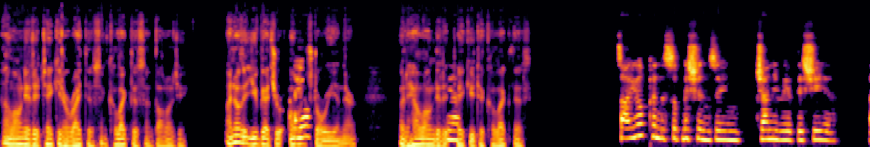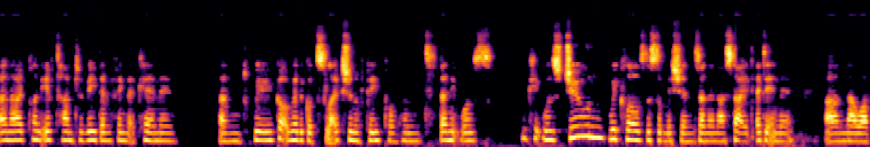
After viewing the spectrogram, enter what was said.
How long did it take you to write this and collect this anthology? I know that you've got your own story in there, but how long did it yeah. take you to collect this? So I opened the submissions in January of this year, and I had plenty of time to read everything that came in and we got a really good selection of people. And then it was, I think it was June we closed the submissions, and then I started editing it, and now I've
